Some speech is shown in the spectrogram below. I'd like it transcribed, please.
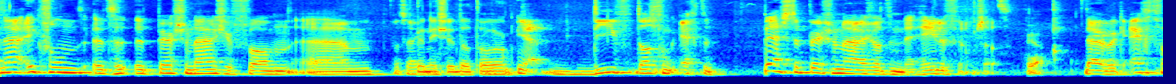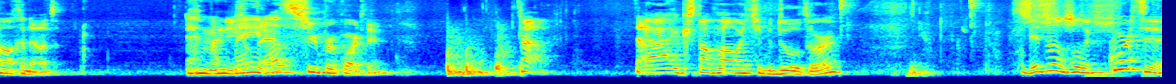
nou, ik vond het, het personage van, ehm wat zei ik? Benicio del Toro. Ja, die, dat vond ik echt het beste personage wat in de hele film zat. Ja. Daar heb ik echt van genoten. En maar die Meen zat er echt super kort in. Nou, ja, ik snap wel wat je bedoelt hoor. dit was onze korte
